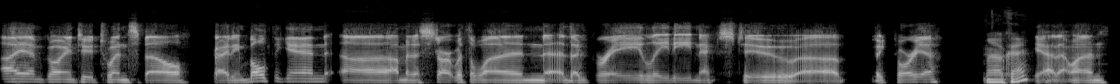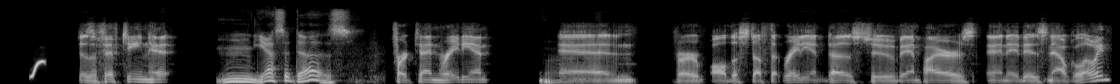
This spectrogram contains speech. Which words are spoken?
I am going to twin spell guiding bolt again. Uh, I'm going to start with the one, the gray lady next to uh, Victoria. okay. Yeah, that one. Does a 15 hit Mm, yes, it does. for 10 radiant, and for all the stuff that Radiant does to vampires, and it is now glowing.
